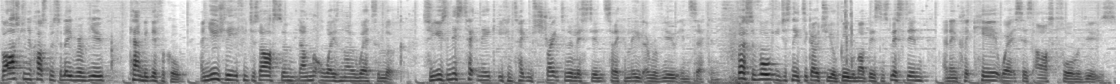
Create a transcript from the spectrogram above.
But asking your customers to leave a review can be difficult. And usually if you just ask them, they'll not always know where to look. So using this technique, you can take them straight to the listing so they can leave a review in seconds. First of all, you just need to go to your Google My Business listing and then click here where it says ask for reviews.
